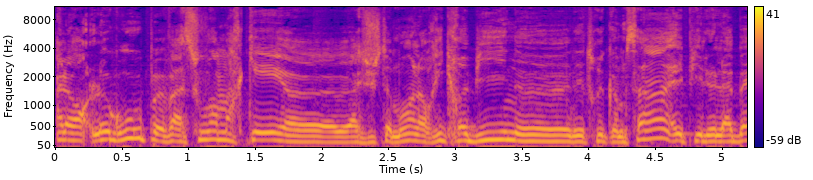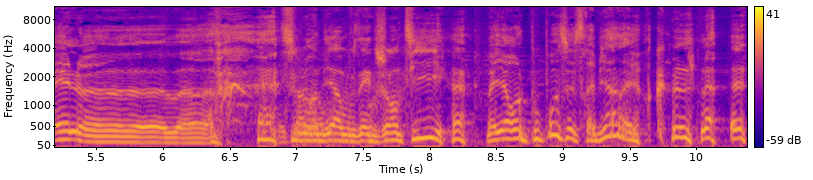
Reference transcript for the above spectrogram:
Alors le groupe va souvent marquer euh, justement alors Rick Rubin euh, des trucs comme ça et puis le label euh, va souvent dire vous êtes gentil. D'ailleurs le Poupeau ce serait bien d'ailleurs que le label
